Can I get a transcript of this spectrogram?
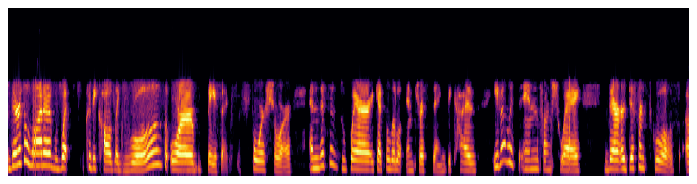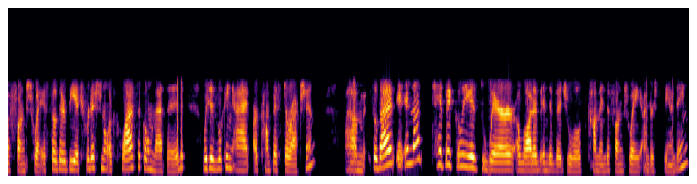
There's a lot of what could be called like rules or basics for sure. And this is where it gets a little interesting because even within feng shui, there are different schools of feng shui. So there'd be a traditional or classical method, which is looking at our compass direction. Um, so that, and that typically is where a lot of individuals come into feng shui understanding.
